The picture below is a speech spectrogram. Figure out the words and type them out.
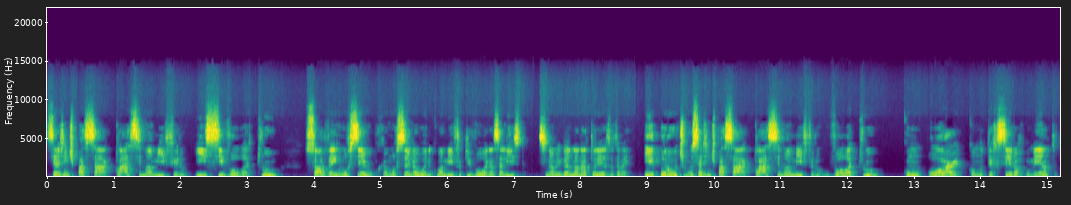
Se a gente passar classe mamífero e se voa true, só vem o morcego, porque o morcego é o único mamífero que voa nessa lista. Se não me engano, na natureza também. E por último, se a gente passar classe mamífero voa true com or como terceiro argumento,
